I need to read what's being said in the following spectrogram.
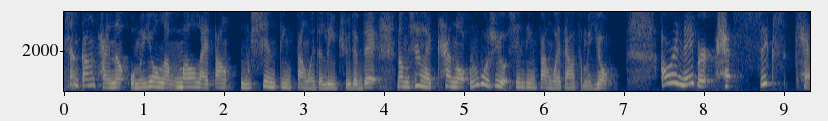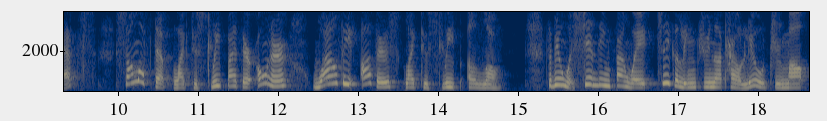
像刚才呢，我们用了猫来当无限定范围的例句，对不对？那我们现在来看哦，如果是有限定范围的要怎么用？Our neighbor has six cats. Some of them like to sleep by their owner, while the others like to sleep alone. 这边我限定范围，这个邻居呢，他有六只猫，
